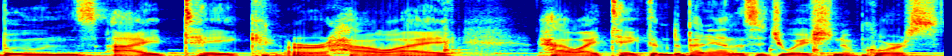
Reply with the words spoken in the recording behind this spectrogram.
boons I take or how I how I take them, depending on the situation, of course.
